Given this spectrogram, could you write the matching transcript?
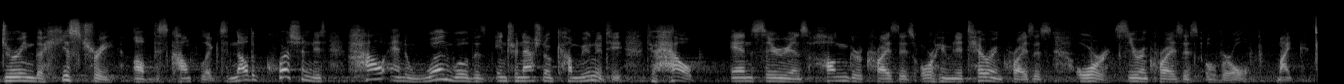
during the history of this conflict. Now the question is how and when will the international community to help end Syrians' hunger crisis or humanitarian crisis or Syrian crisis overall? Mike.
